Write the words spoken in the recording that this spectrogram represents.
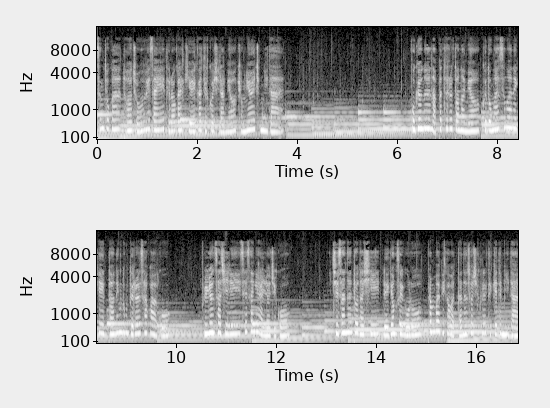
승조가 더 좋은 회사에 들어갈 기회가 될 것이라며 격려해줍니다. 보교는 아파트를 떠나며 그동안 승환에게 했던 행동들을 사과하고 불륜 사실이 세상에 알려지고 지사는 또다시 뇌경색으로 편마비가 왔다는 소식을 듣게 됩니다.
